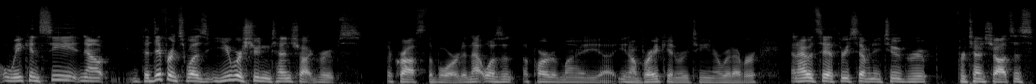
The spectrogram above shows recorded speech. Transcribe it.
we can see now the difference was you were shooting 10 shot groups across the board, and that wasn't a part of my uh, you know break in routine or whatever. And I would say a 372 group for 10 shots is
